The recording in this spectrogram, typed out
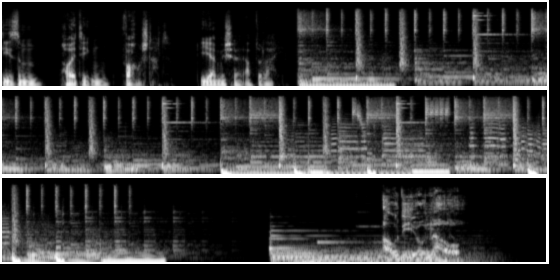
diesem heutigen Wochenstart. Ihr Michel Abdullahi. Audio Now.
